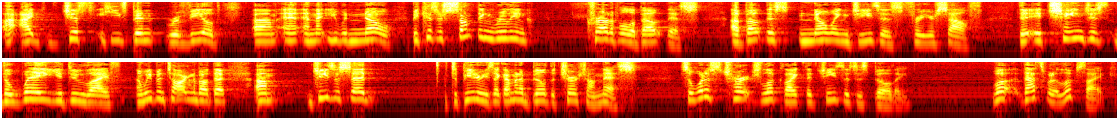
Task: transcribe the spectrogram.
I, I just he's been revealed, um, and, and that you would know because there's something really incredible about this, about this knowing Jesus for yourself it changes the way you do life. And we've been talking about that. Um, Jesus said to Peter, He's like, I'm going to build the church on this. So, what does church look like that Jesus is building? Well, that's what it looks like.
